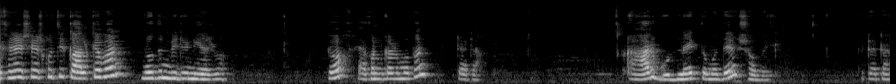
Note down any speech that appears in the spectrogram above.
এখানে শেষ করছি। কালকে আবার নতুন ভিডিও নিয়ে আসব। তো এখনকার মতন, টাটা। আর গুড নাইট তোমাদের সবাইকে। তো টাটা।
